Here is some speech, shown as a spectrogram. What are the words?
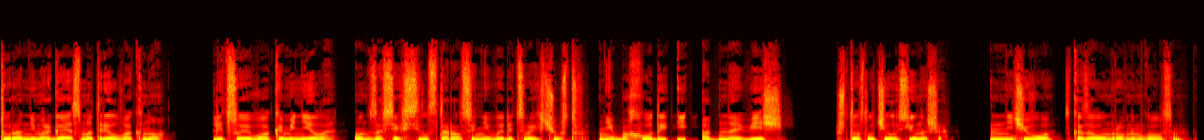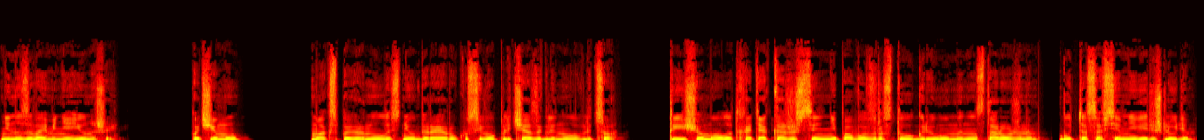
Туран, не моргая, смотрел в окно. Лицо его окаменело, он за всех сил старался не выдать своих чувств. Небоходы и одна вещь? Что случилось, юноша? «Ничего», — сказал он ровным голосом, — «не называй меня юношей». «Почему?» Макс повернулась, не убирая руку с его плеча, заглянула в лицо. «Ты еще молод, хотя кажешься не по возрасту угрюмым и настороженным, будь то совсем не веришь людям.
